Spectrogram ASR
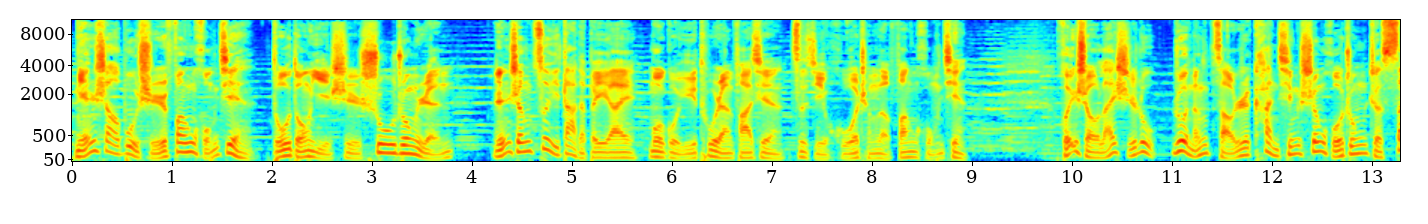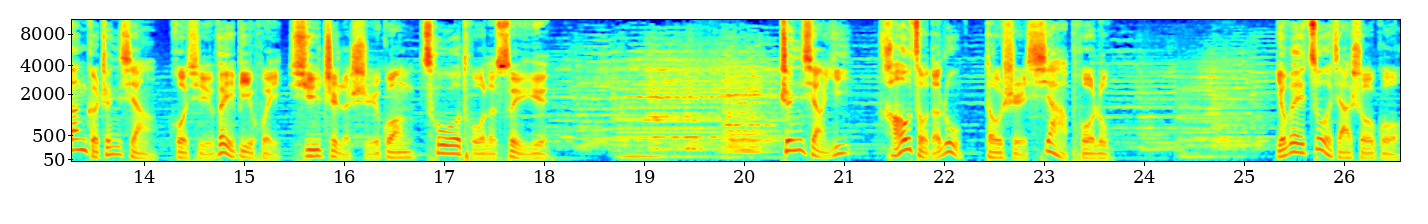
年少不识方鸿渐，读懂已是书中人。人生最大的悲哀，莫过于突然发现自己活成了方鸿渐。回首来时路，若能早日看清生活中这三个真相，或许未必会虚掷了时光，蹉跎了岁月。真相一：好走的路都是下坡路。有位作家说过：“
